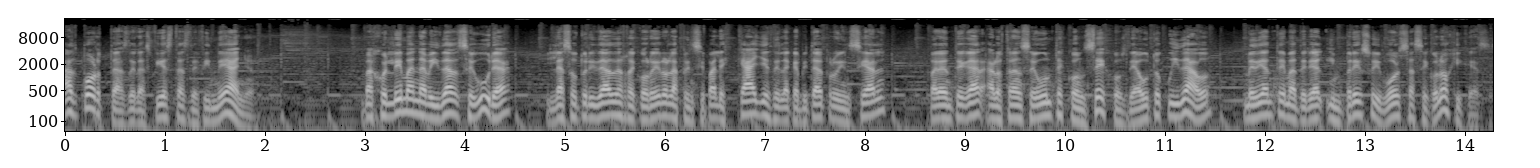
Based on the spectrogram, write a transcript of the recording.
a puertas de las fiestas de fin de año. Bajo el lema Navidad Segura, las autoridades recorrieron las principales calles de la capital provincial para entregar a los transeúntes consejos de autocuidado mediante material impreso y bolsas ecológicas.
